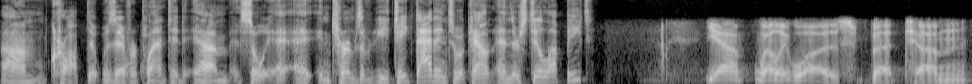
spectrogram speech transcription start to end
um, crop that was ever planted. Um, so, uh, uh, in terms of you take that into account, and they're still upbeat. Yeah, well, it was, but um,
